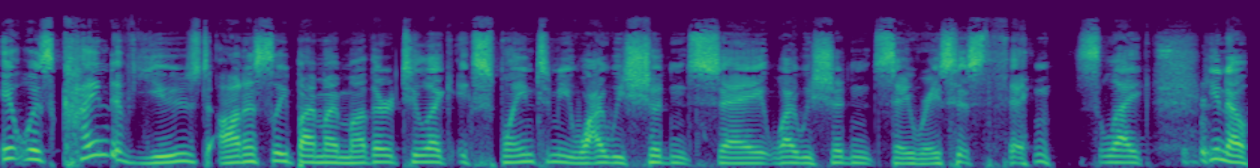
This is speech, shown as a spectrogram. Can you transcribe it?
it was kind of used honestly by my mother to like explain to me why we shouldn't say why we shouldn't say racist things. Like you know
